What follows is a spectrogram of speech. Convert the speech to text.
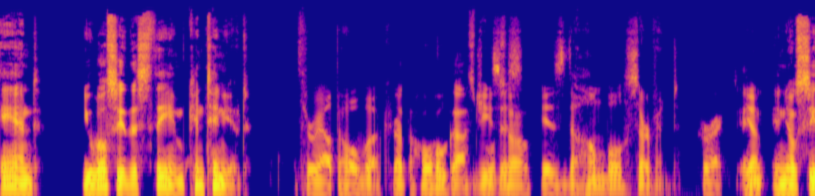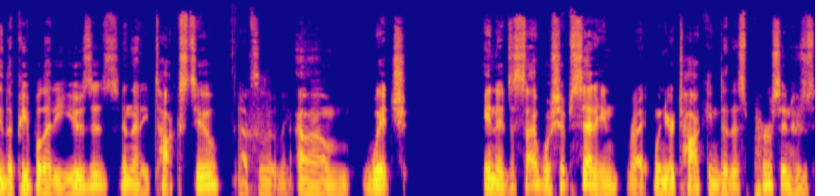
And you will see this theme continued throughout the whole book. throughout the whole gospel. Jesus So is the humble servant. correct. And, Yep. and you'll see the people that he uses and that he talks to, Absolutely. um, which in a discipleship setting, Right. when you're talking to this person who's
